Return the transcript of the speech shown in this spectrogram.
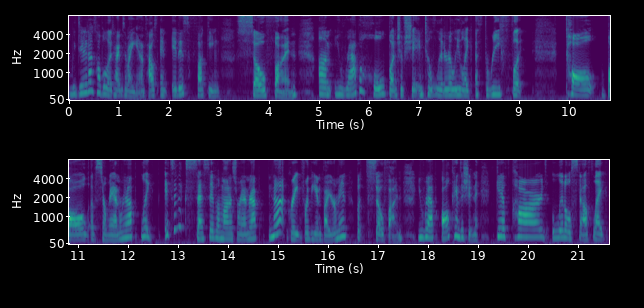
we did it a couple of times at my aunt's house and it is fucking so fun um you wrap a whole bunch of shit into literally like a three foot tall ball of saran wrap like it's an excessive amount of saran wrap not great for the environment but so fun you wrap all kinds of shit in it gift cards little stuff like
